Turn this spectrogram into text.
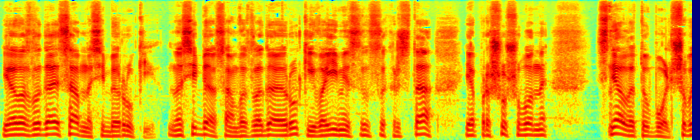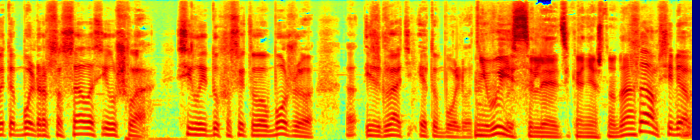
я возлагаю сам на себя руки, на себя сам возлагаю руки, и во имя Иисуса Христа я прошу, чтобы он снял эту боль, чтобы эта боль рассосалась и ушла. Силой Духа Святого Божьего э, изгнать эту боль. Не вы исцеляете, конечно, да? Сам себя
